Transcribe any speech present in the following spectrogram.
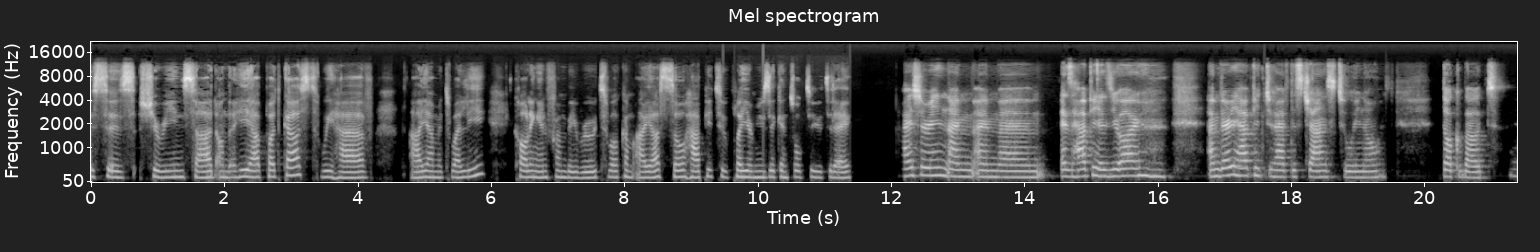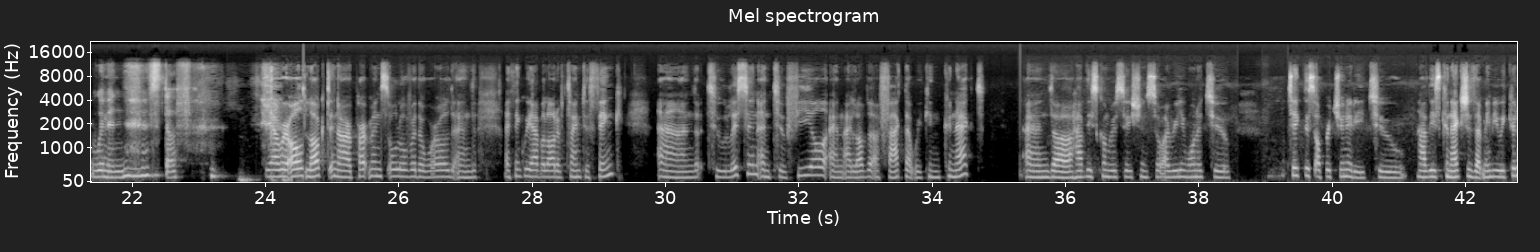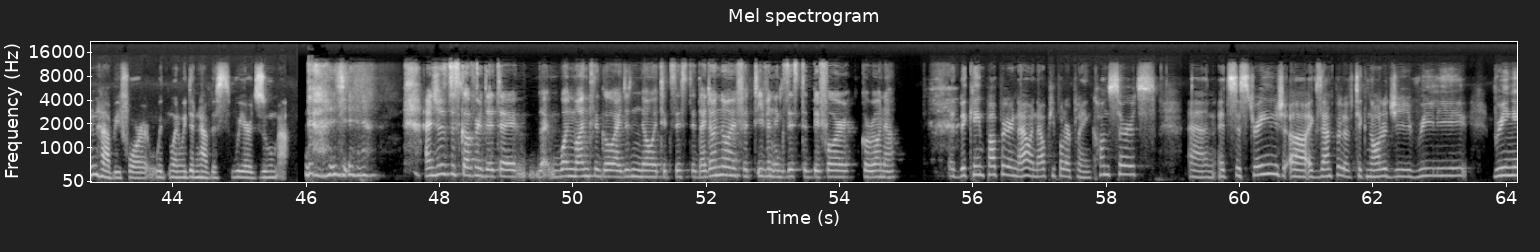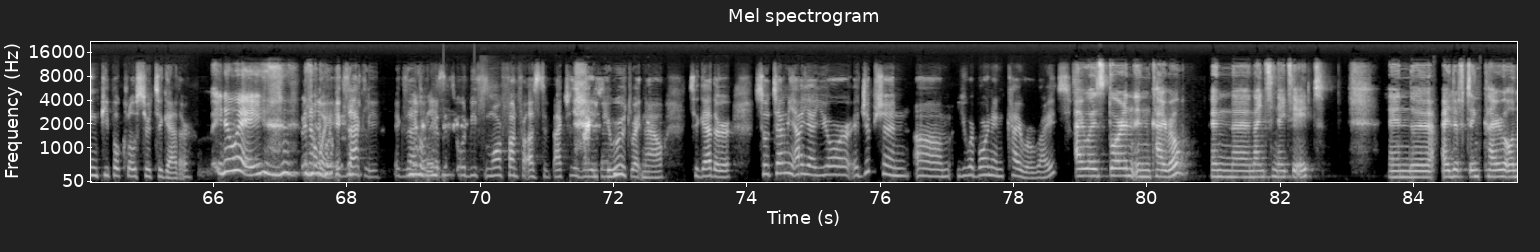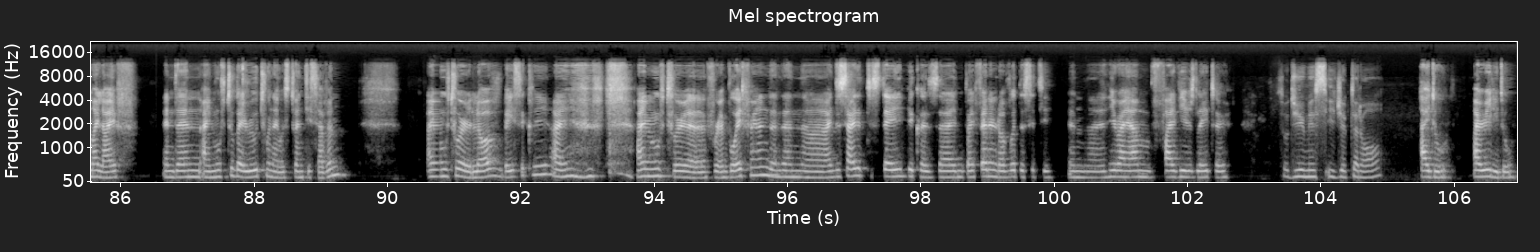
This is Shireen Saad on the HIA podcast. We have Aya Metwali calling in from Beirut. Welcome, Aya. So happy to play your music and talk to you today. Hi, Shireen. I'm I'm um, as happy as you are. I'm very happy to have this chance to, you know, talk about women stuff. Yeah, we're all locked in our apartments all over the world, and I think we have a lot of time to think and to listen and to feel. And I love the fact that we can connect and uh, have these conversations. So I really wanted to take this opportunity to have these connections that maybe we couldn't have before with, when we didn't have this weird Zoom app. yeah. I just discovered it uh, like one month ago. I didn't know it existed. I don't know if it even existed before Corona. It became popular now, and now people are playing concerts. And it's a strange uh, example of technology really bringing people closer together. In a way. In a way, exactly. Exactly. Because it would be more fun for us to actually be in Beirut right now together. So tell me, Aya, you're Egyptian. Um, you were born in Cairo, right? I was born in Cairo in uh, 1988. And uh, I lived in Cairo all my life. And then I moved to Beirut when I was 27. I moved for love, basically. I I moved for a, for a boyfriend, and then uh, I decided to stay because I, I fell in love with the city. And uh, here I am, five years later. So do you miss Egypt at all? I do. I really do.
